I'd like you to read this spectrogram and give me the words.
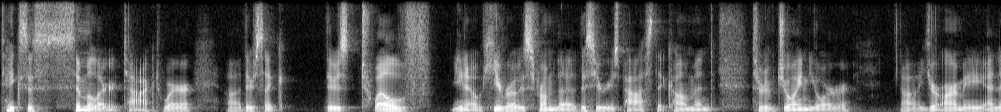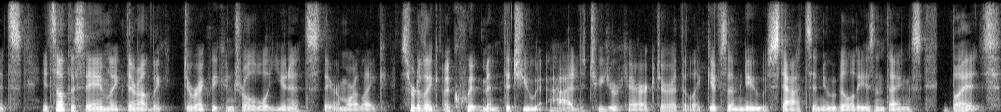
takes a similar tact where uh, there's like there's 12 you know heroes from the the series past that come and sort of join your uh, your army. And it's it's not the same like they're not like directly controllable units. They're more like sort of like equipment that you add to your character that like gives them new stats and new abilities and things. But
